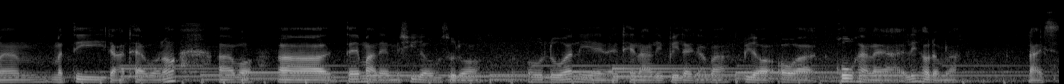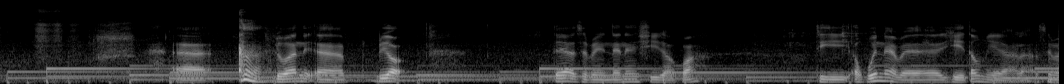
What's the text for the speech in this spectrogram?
မှန်းမသိတာထက်ပေါ့နော်အာပေါ့အာတဲမှလည်းမရှိတော့ဘူးဆိုတော့ဟိုလိုအပ်နေတယ်ထင်တာလေးပေးလိုက်တာပါပြီးတော့ဟိုကခိုးခံလိုက်ရတယ်လေဟုတ်တယ်မလား nice အဲလိုအပ်နေအဲပြီးတော့တဲရစပင်နည်းနည်းရှိတော့ကွာဒီအဝတ်နဲ့ပဲရေတုပ်နေတာလားအဆင်မ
